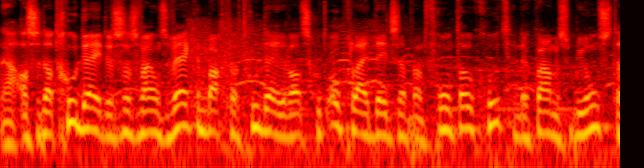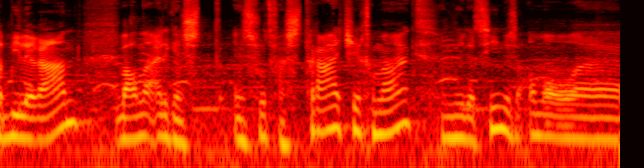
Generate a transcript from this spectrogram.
Nou, als ze dat goed deden, dus als wij ons werk in Bagdad goed deden, we ze goed opgeleid, deden ze dat aan het front ook goed. En dan kwamen ze bij ons stabieler aan. We hadden eigenlijk een, een soort van straatje gemaakt. Moet je dat zien? Dus allemaal uh,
